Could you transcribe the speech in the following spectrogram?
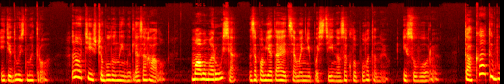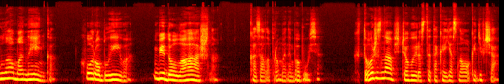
і дідусь Дмитро, ну ті, що були ними для загалу. Мама Маруся запам'ятається мені постійно заклопотаною і суворою. Така ти була маненька, хвороблива, бідолашна, казала про мене бабуся. Хто ж знав, що виросте таке яснооке дівча?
